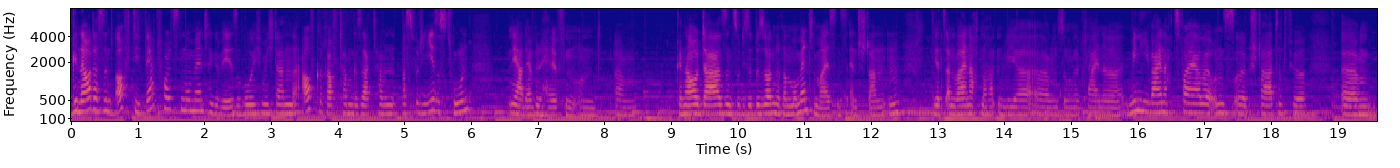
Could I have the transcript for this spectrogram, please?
Genau das sind oft die wertvollsten Momente gewesen, wo ich mich dann aufgerafft habe und gesagt habe, was würde Jesus tun? Ja, der will helfen. Und ähm, genau da sind so diese besonderen Momente meistens entstanden. Jetzt an Weihnachten hatten wir ähm, so eine kleine Mini-Weihnachtsfeier bei uns äh, gestartet für ähm,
